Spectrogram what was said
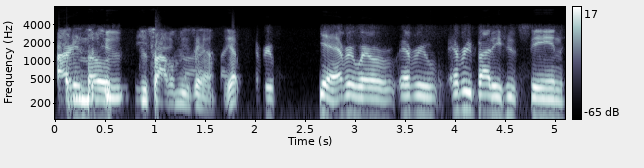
Art the Institute, DuSable. Museum. Like, Yep. every- yeah, everywhere, every everybody who's seen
